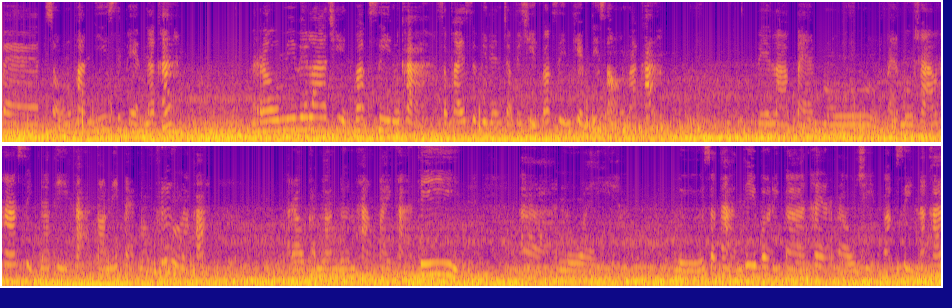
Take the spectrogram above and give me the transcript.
8 2021 นะคะ เรามีเวลาฉีดวัคซีนค่ะสไปซ์สวีเดนจะไปฉีดวัคซีนเข็มที่ 2 นะคะ เวลา8โมง8โมงเช้า 50 นาทีค่ะ ตอนนี้8โมงครึ่งนะคะ เรากำลังเดินทางไปค่ะที่หน่วย หรือสถานที่บริการให้เราฉีดวัคซีนนะคะ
